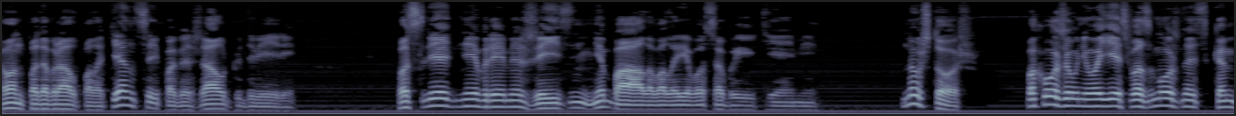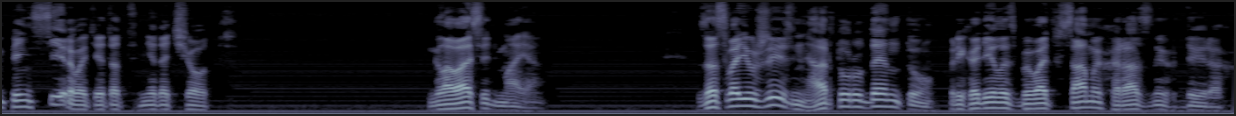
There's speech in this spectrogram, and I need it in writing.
Он подобрал полотенце и побежал к двери. Последнее время жизнь не баловала его событиями. Ну что ж, похоже, у него есть возможность компенсировать этот недочет. Глава седьмая За свою жизнь Артуру Денту приходилось бывать в самых разных дырах.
